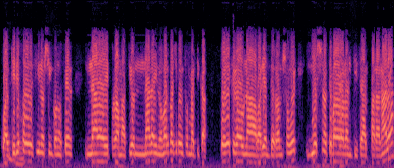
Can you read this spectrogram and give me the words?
Cualquier hijo de vecino sin conocer nada de programación, nada y lo más básico de informática puede crear una variante de ransomware y eso no te va a garantizar para nada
